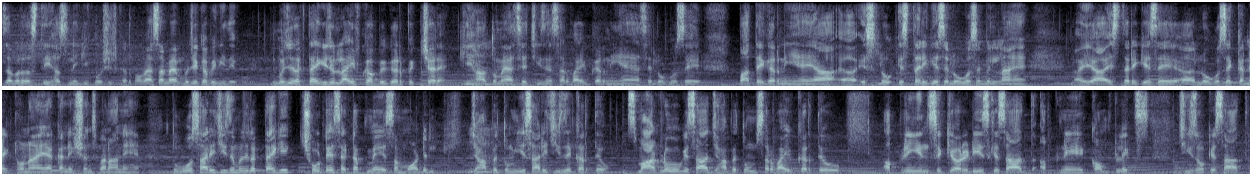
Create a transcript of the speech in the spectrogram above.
ज़बरदस्ती हंसने की कोशिश करता हूँ। वैसा मैं मुझे कभी नहीं देखूँगी। मुझे लगता है कि जो लाइफ का बिगर पिक्चर है कि हाँ तुम्हें ऐसे चीज़ें सर्वाइव करनी है ऐसे लोगों से बातें करनी है या इस लोग इस तरीके से लोगों से मिलना है या इस तरीके से लोगों से कनेक्ट होना है या कनेक्शंस बनाने हैं। तो वो सारी चीज़ें मुझे लगता है कि एक छोटे सेटअप में सब मॉडल जहाँ पे तुम ये सारी चीज़ें करते हो। स्मार्ट लोगों के साथ जहाँ पे तुम सर्वाइव करते हो अपनी इनसिक्योरिटीज़ के साथ अपने कॉम्प्लेक्स चीज़ों के साथ।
